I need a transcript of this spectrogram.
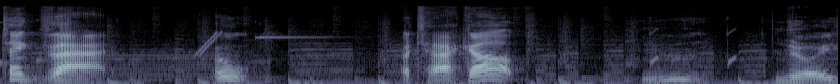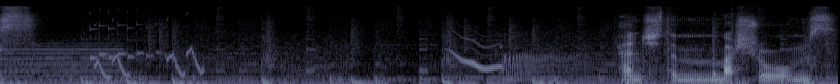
Take that. Oh. Attack up. Hmm. Nice. Punch the mushrooms.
